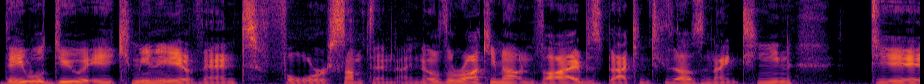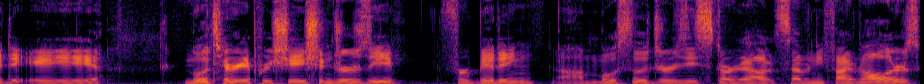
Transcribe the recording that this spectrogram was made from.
they will do a community event for something. I know the Rocky Mountain Vibes back in 2019 did a military appreciation jersey for bidding. Um, most of the jerseys started out at $75.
